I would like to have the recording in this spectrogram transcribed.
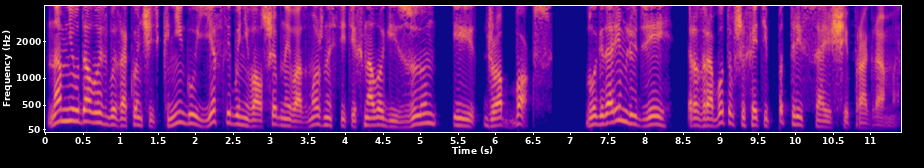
Нам не удалось бы закончить книгу, если бы не волшебные возможности технологий Zoom и Dropbox. Благодарим людей, разработавших эти потрясающие программы.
